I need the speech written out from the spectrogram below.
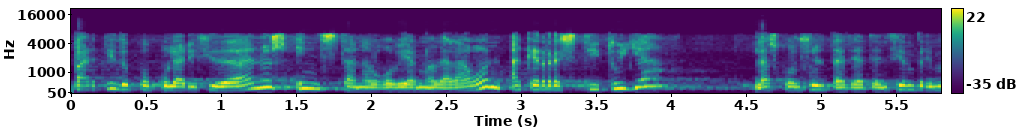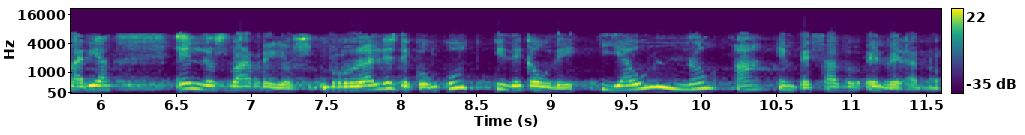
Partido Popular y Ciudadanos instan al Gobierno de Aragón a que restituya las consultas de atención primaria en los barrios rurales de Concut y de Caudé y aún no ha empezado el verano.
